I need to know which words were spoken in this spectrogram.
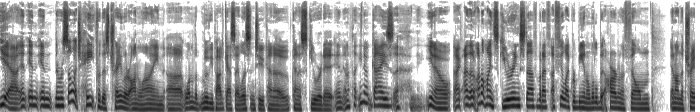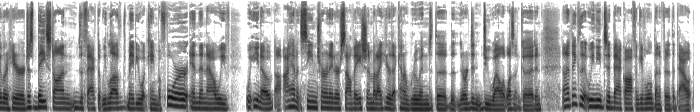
Yeah, and, and and there was so much hate for this trailer online. Uh, one of the movie podcasts I listened to kind of kind of skewered it, and, and I thought, you know, guys, uh, you know, I I don't, I don't mind skewering stuff, but I, I feel like we're being a little bit hard on a film and on the trailer here, just based on the fact that we loved maybe what came before, and then now we've we, you know, I haven't seen Terminator Salvation, but I hear that kind of ruined the, the, or didn't do well. It wasn't good. And, and I think that we need to back off and give a little benefit of the doubt.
